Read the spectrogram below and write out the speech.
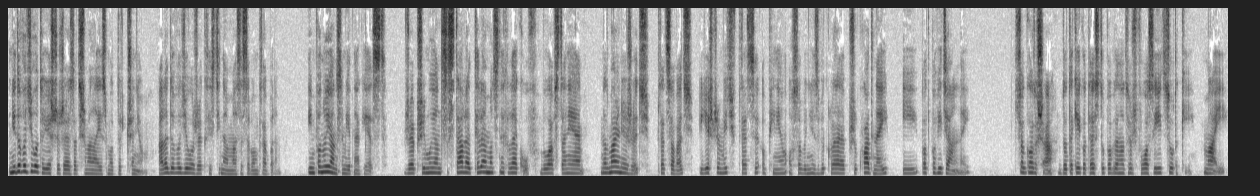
Nie dowodziło to jeszcze, że zatrzymana jest morderczynią, ale dowodziło, że Krystyna ma ze sobą problem. Imponującym jednak jest, że przyjmując stale tyle mocnych leków, była w stanie normalnie żyć, pracować i jeszcze mieć w pracy opinię osoby niezwykle przykładnej i odpowiedzialnej. Co gorsza, do takiego testu pobrano też włosy jej córki, Mai.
